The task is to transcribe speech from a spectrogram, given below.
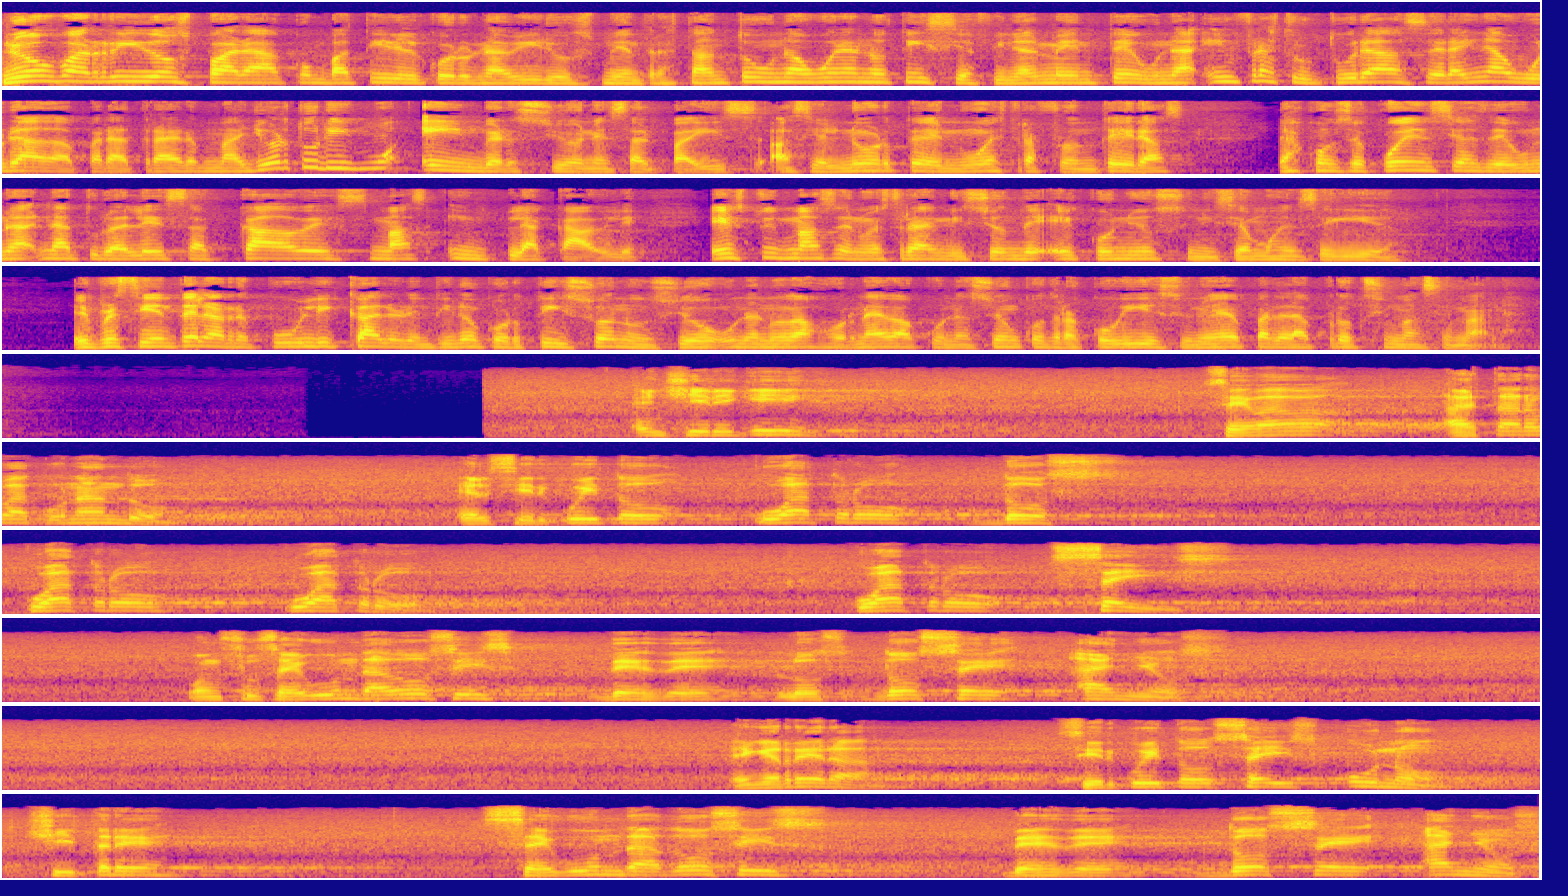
Nuevos barridos para combatir el coronavirus. Mientras tanto, una buena noticia. Finalmente, una infraestructura será inaugurada para atraer mayor turismo e inversiones al país hacia el norte de nuestras fronteras. Las consecuencias de una naturaleza cada vez más implacable. Esto y más en nuestra emisión de Econews. Iniciamos enseguida. El presidente de la República, Laurentino Cortizo, anunció una nueva jornada de vacunación contra COVID-19 para la próxima semana. En Chiriquí se va a estar vacunando el circuito 4-2, 4-4, 4-6, con su segunda dosis desde los 12 años. En Herrera, circuito 6-1, Chitré, segunda dosis desde 12 años.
